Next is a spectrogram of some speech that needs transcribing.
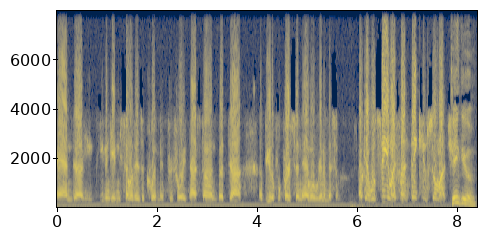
and uh, he even gave me some of his equipment before he passed on. But uh, a beautiful person, and we're going to miss him. Okay, we'll see you, my friend. Thank you so much. Thank you.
